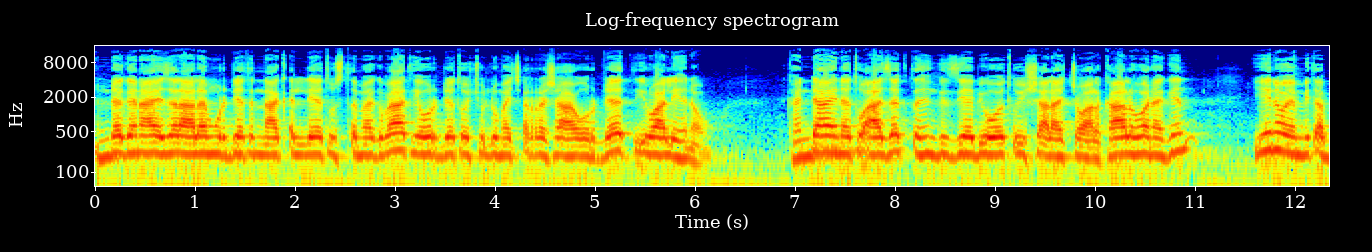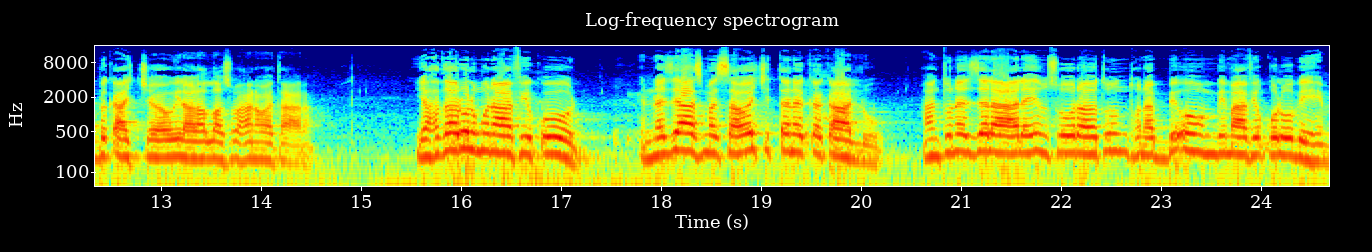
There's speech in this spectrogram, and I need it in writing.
እንደገና የዘላለም ውርደትና ቅሌት ውስጥ መግባት የውርደቶች ሁሉ መጨረሻ ውርደት ይሏል። ይህ ነው። ከእንዲህ አይነቱ አዘቅትህን ጊዜ ቢወጡ ይሻላቸዋል ካልሆነ ግን ይህ ነው የሚጠብቃቸው ይላል አላ ስብን ወተላ የሕዘሩ ልሙናፊቁን እነዚህ አስመሳዎች ይጠነቀቃሉ። አንቱነዘለ አለህም ሱረቱን ቱነቢኡሁም ቢማ ፊ ቁሉብህም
